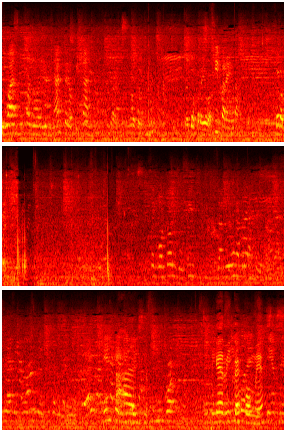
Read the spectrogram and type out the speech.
Igual búfalo original pero picante. ¿Las dos para llevar? Sí, para llevar. Solamente. Se cortó, dice sí. Saludos a los Gente, Ay. el 25. el Qué rico 25 es de comer. septiembre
